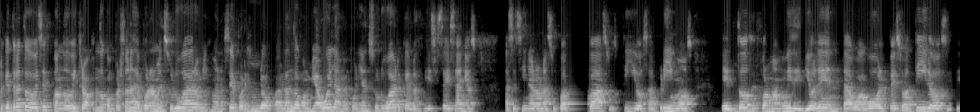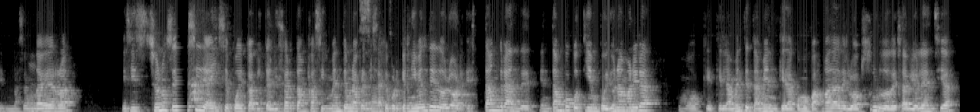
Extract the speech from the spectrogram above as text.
porque trato a veces cuando voy trabajando con personas de ponerme en su lugar, o mismo, no sé, por ejemplo, hablando con mi abuela, me ponía en su lugar, que a los 16 años asesinaron a su papá, a sus tíos, a primos, eh, todos de forma muy violenta, o a golpes, o a tiros, en la Segunda Guerra. Si, yo no sé si de ahí se puede capitalizar tan fácilmente un aprendizaje, porque el nivel de dolor es tan grande en tan poco tiempo y de una manera como que, que la mente también queda como pasmada de lo absurdo de esa violencia,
